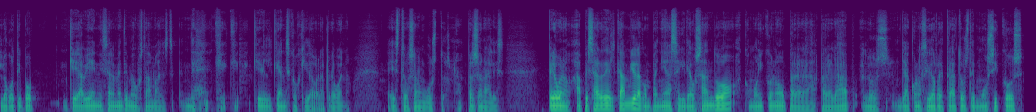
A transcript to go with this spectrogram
logotipo que había inicialmente me gustaba más que, el que han escogido ahora, pero bueno, estos son gustos personales. Pero bueno, a pesar del cambio, la compañía seguirá usando como icono para la, para la app los ya conocidos retratos de músicos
